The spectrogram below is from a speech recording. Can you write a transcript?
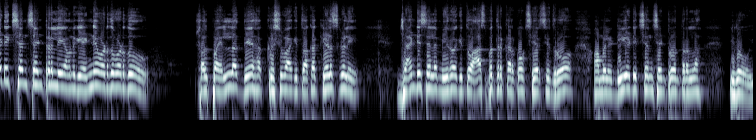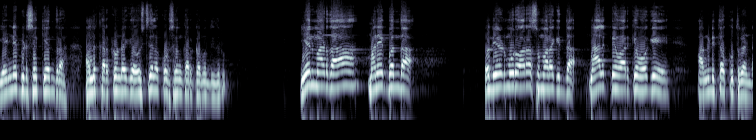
ಅಡಿಕ್ಷನ್ ಸೆಂಟ್ರಲ್ಲಿ ಅವನಿಗೆ ಎಣ್ಣೆ ಹೊಡೆದು ಹೊಡೆದು ಸ್ವಲ್ಪ ಎಲ್ಲ ದೇಹ ಕೃಷಿವಾಗಿತ್ತು. ಅಕ್ಕ ಕೇಳಿಸ್ಕೊಳ್ಳಿ. ಜಾಂಡೀಸ್ ಎಲ್ಲ ಮೀರೋಗಿತ್ತು. ಆಸ್ಪತ್ರೆ ಕರ್ಕೋಗಿ ಸೇರಿಸಿದ್ರು. ಆಮೇಲೆ ಡಿ ಅಡಿಕ್ಷನ್ ಸೆಂಟ್ರು ಅಂತಾರಲ್ಲ, ಇದು ಎಣ್ಣೆ ಬಿಡಿಸೋ ಕೇಂದ್ರ. ಅಲ್ಲಿ ಕರ್ಕೊಂಡೋಗಿ ಔಷಧಿ ಎಲ್ಲ ಕೊಡ್ಸ್ಕೊಂಡು ಕರ್ಕೊಂಬಂದಿದ್ರು ಏನು ಮಾಡ್ದ? ಮನೆಗೆ ಬಂದ. ಒಂದು ಎರಡು ಮೂರು ವಾರ ಸುಮಾರಾಗಿದ್ದ. ನಾಲ್ಕನೇ ವಾರಕ್ಕೆ ಹೋಗಿ ಅಂಗಡಿ ತಾವು ಕೂತ್ಕೊಂಡ.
